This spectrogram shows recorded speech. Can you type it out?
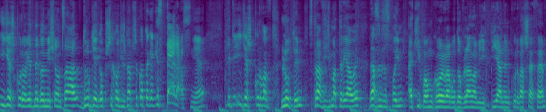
Idziesz, kurwa, jednego miesiąca, a drugiego przychodzisz na przykład tak jak jest teraz, nie? Kiedy idziesz, kurwa, w lutym sprawdzić materiały razem ze swoim ekipą, kurwa, budowlaną i ich pijanym, kurwa, szefem,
